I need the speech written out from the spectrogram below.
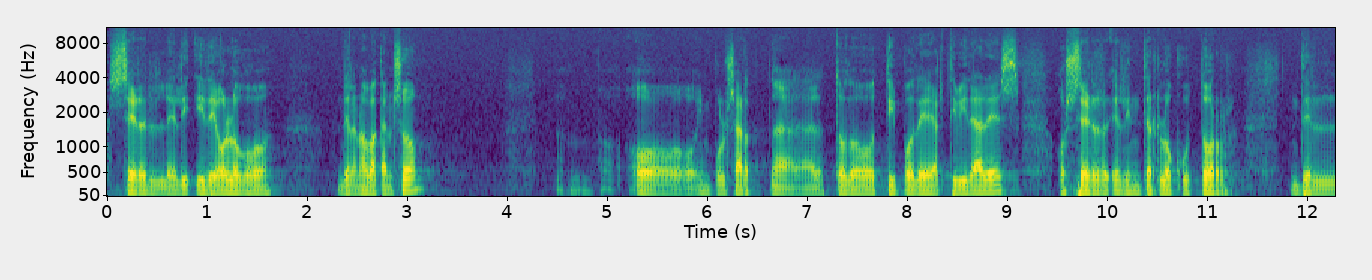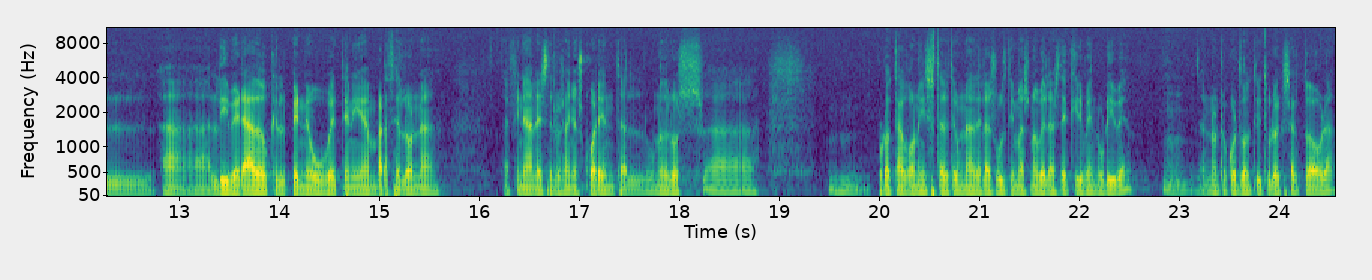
ser el, ideólogo de la nova cançó o impulsar todo tipo de actividades o ser el interlocutor del ah, liberado que el PNV tenía en Barcelona a finales de los años 40, el- uno de los mm, protagonistas de una de las últimas novelas de Kirben Uribe, no recuerdo el título exacto ahora,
